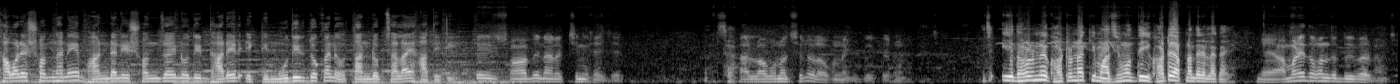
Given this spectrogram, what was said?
খাবারের সন্ধানে ভান্ডানির সঞ্জয় নদীর ধারের একটি মুদির দোকানেও তাণ্ডব চালায় হাতিটি। সয়াবিন আর চিনি খাইছে। আচ্ছা। আর লবণও ছিল লবণ আচ্ছা এই ধরনের ঘটনা কি মাঝে মধ্যেই ঘটে আপনাদের এলাকায়? হ্যাঁ, আমার এই দোকান তো দুইবার ভাঙছে।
